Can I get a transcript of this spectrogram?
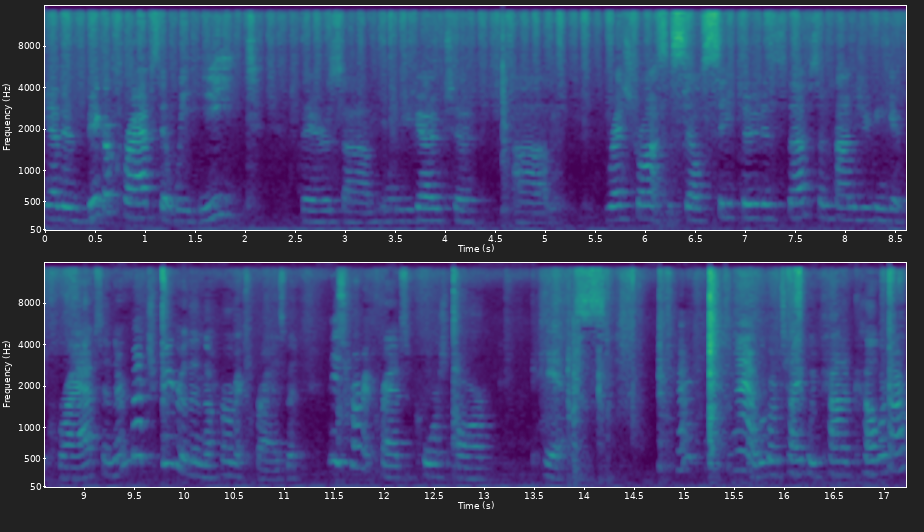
you know, there's bigger crabs that we eat. There's um, when you go to um, restaurants that sell seafood and stuff, sometimes you can get crabs, and they're much bigger than the hermit crabs. But these hermit crabs, of course, are pets. Okay. Now we're going to take. We've kind of colored our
